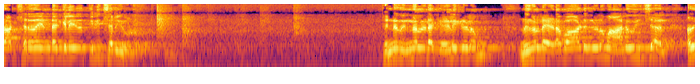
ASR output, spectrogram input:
സാക്ഷരത ഉണ്ടെങ്കിലേ ഇത് തിരിച്ചറിയുള്ളൂ. പിന്നെ നിങ്ങളുടെ കേളികളും നിങ്ങളുടെ ഇടപാടുകളും ആലോചിച്ചാൽ അത്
